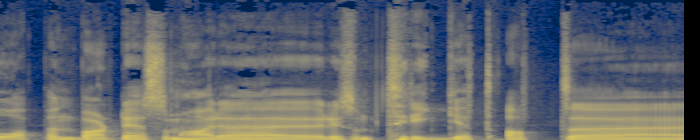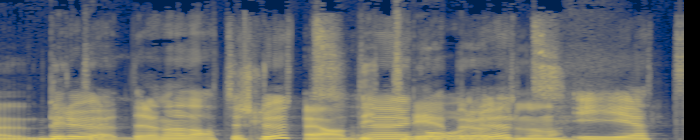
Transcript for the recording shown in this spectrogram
åpenbart det som har eh, liksom trigget at uh, de Brødrene da til slutt Ja, de eh, tre går brødrene, ut i et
